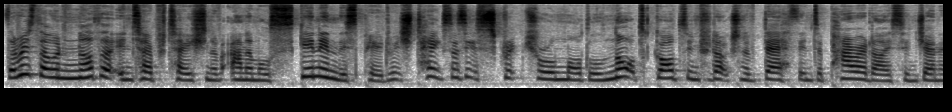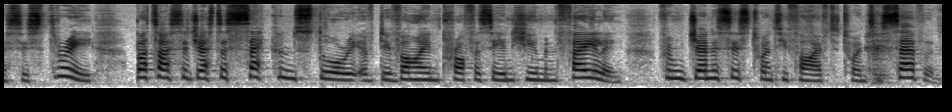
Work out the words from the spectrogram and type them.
There is, though, another interpretation of animal skin in this period, which takes as its scriptural model not God's introduction of death into paradise in Genesis 3, but I suggest a second story of divine prophecy and human failing from Genesis 25 to 27.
